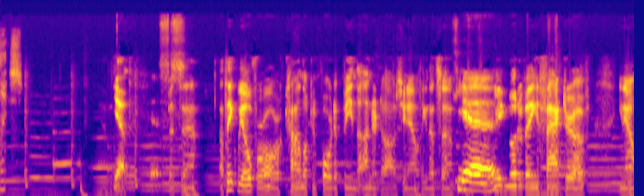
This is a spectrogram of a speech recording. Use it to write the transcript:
Nice. Yeah, Yes. But uh, I think we overall are kind of looking forward to being the underdogs. You know, I think that's a yeah. big motivating factor of, you know,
